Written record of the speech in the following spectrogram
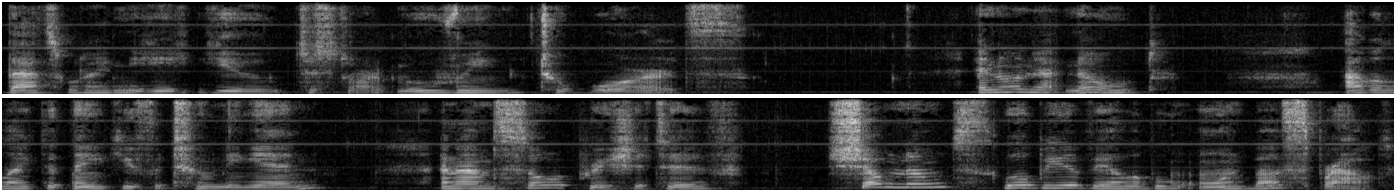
That's what I need you to start moving towards. And on that note, I would like to thank you for tuning in and I'm so appreciative. Show notes will be available on Buzzsprout.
